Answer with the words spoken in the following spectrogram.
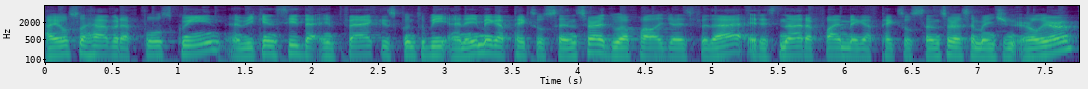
I also have it at full screen and we can see that in fact it's going to be an 8 megapixel sensor. I do apologize for that. It is not a 5 megapixel sensor as I mentioned earlier.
